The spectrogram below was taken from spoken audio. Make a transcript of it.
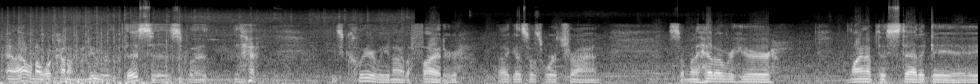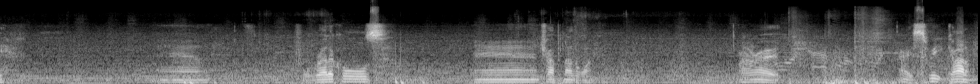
And I don't know what kind of maneuver this is, but he's clearly not a fighter. I guess it was worth trying. So I'm to head over here, line up this static AA, and full reticles, drop another one. Alright. Alright, sweet, got him.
